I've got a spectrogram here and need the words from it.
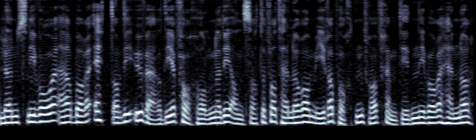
Lønnsnivået er bare ett av de uverdige forholdene de ansatte forteller om i rapporten fra Fremtiden i våre hender,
